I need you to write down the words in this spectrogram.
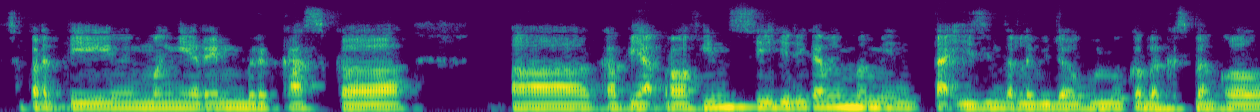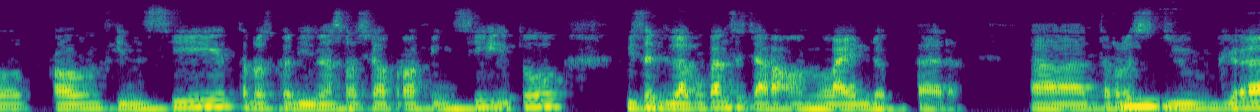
seperti mengirim berkas ke uh, ke pihak provinsi. Jadi kami meminta izin terlebih dahulu ke Bagas Bangkol Provinsi, terus ke Dinas Sosial Provinsi itu bisa dilakukan secara online, dokter. Uh, terus hmm. juga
